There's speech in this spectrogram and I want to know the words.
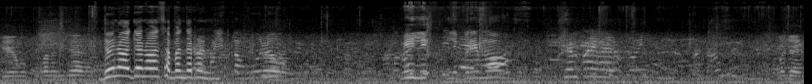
Kaya mo po ka lang dyan. Doon o, doon o, sa banda ron. oh. Ang ulo. May li- libre mo. Siyempre, meron ko yun. Ako dyan.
